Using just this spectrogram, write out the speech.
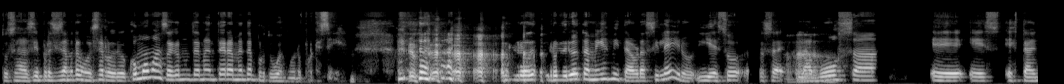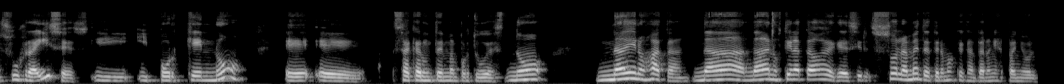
Entonces, así precisamente como dice Rodrigo, ¿cómo vamos a sacar un tema enteramente en portugués? Bueno, porque sí. Rodrigo también es mitad brasileiro y eso, o sea, la bosa eh, es, está en sus raíces y, y por qué no eh, sacar un tema en portugués. No, nadie nos ata, nada, nada nos tiene atados de que decir solamente tenemos que cantar en español.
